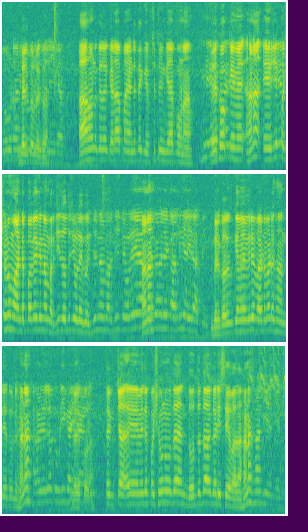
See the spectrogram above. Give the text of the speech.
ਦੋ ਡੰਗ ਬਿਲਕੁਲ, ਬਿਲਕੁਲ। ਆ ਹੁਣ ਕਦੋਂ ਕਿਹੜਾ ਆਪਾਂ ਐਂਡ ਤੇ ਗਿਫਟ ਤੁਸੀਂ ਗਿਆ ਪਾਉਣਾ ਵੇਖੋ ਕਿਵੇਂ ਹਨਾ ਇਹੋ ਜਿਹੇ ਪਸ਼ੂ ਨੂੰ ਵੰਡ ਪਵੇ ਕਿੰਨਾ ਮਰਜ਼ੀ ਦੁੱਧ ਚੋਲੇ ਕੋਈ। ਜਿੰਨਾ ਮਰਜ਼ੀ ਚੋਲੇ ਆ ਹਨਾ? ਜੇ ਕੱਲ ਹੀ ਆਈ ਰਾਤੀ। ਬਿਲਕੁਲ ਕਿਵੇਂ ਵੀਰੇ ਵੱਡ ਵੱਡ ਖਾਂਦੇ ਆ ਤੂੜੀ ਹਨਾ? ਵੇਖ ਲਓ ਤੂੜੀ ਖਾਈ ਬਿਲਕੁਲ। ਤੇ ਐਵੇਂ ਦੇ ਪਸ਼ੂ ਨੂੰ ਤਾਂ ਦੁੱਧ ਦਾ ਗੜੀ ਸੇਵਾ ਦਾ ਹਨਾ? ਹਾਂਜੀ ਹਾਂਜੀ ਹਾਂਜੀ।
